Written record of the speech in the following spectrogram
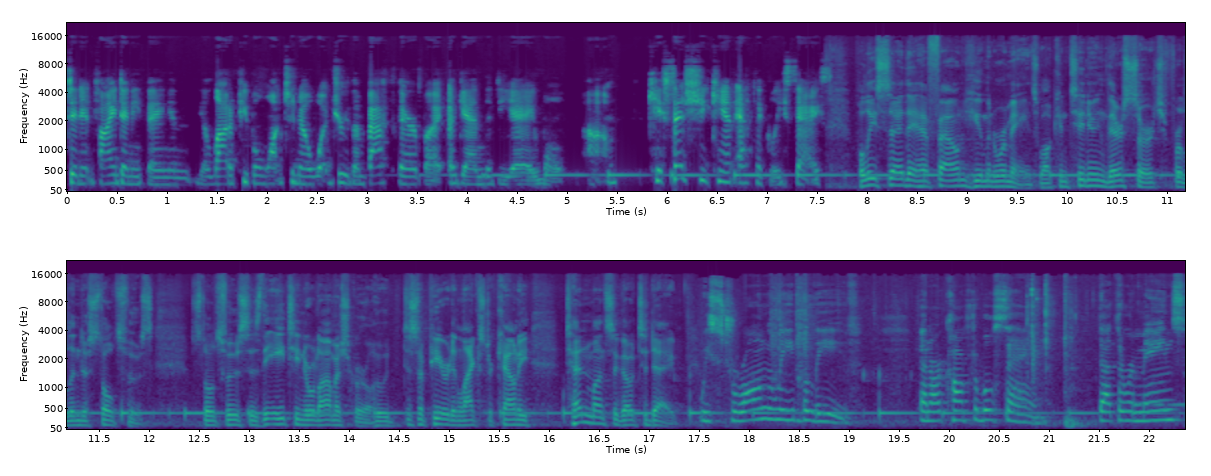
didn't find anything. And a lot of people want to know what drew them back there, but again, the DA won't. Um, says she can't ethically say. Police say they have found human remains while continuing their search for Linda Stoltzfus. Stoltzfus is the 18 year old Amish girl who disappeared in Lancaster County 10 months ago today. We strongly believe and are comfortable saying that the remains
